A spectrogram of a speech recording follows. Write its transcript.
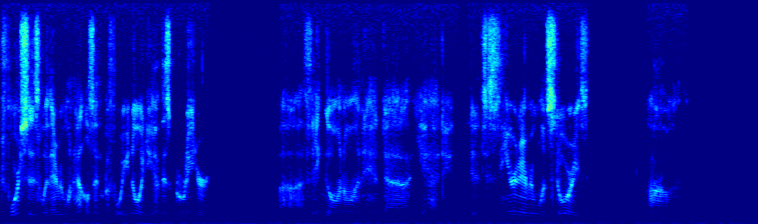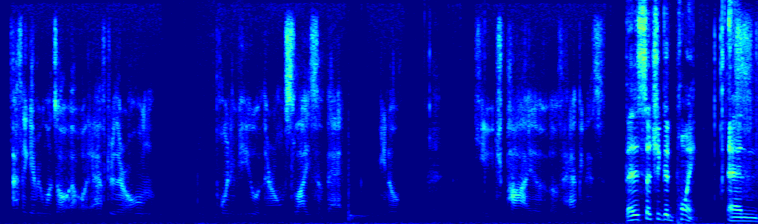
forces with everyone else and before you know it you have this greater uh, thing going on and uh, yeah dude it's just hearing everyone's stories um, I think everyone's all after their own point of view and their own slice of that you know huge pie of, of happiness That is such a good point. And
